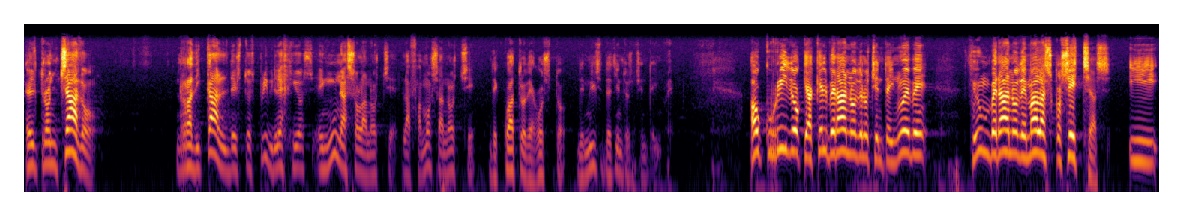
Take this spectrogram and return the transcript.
el tronchado radical de estos privilegios en una sola noche, la famosa noche de 4 de agosto de 1789. Ha ocurrido que aquel verano del 89 fue un verano de malas cosechas y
